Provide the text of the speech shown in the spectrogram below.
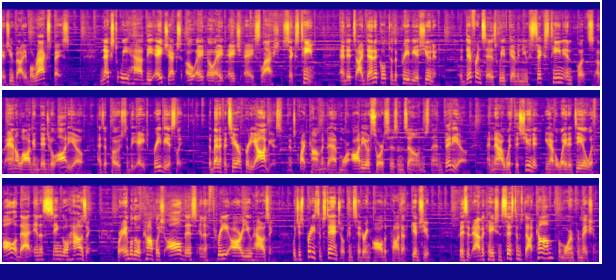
saves you valuable rack space. Next, we have the HX0808HA/16, and it's identical to the previous unit. The difference is we've given you 16 inputs of analog and digital audio as opposed to the 8 previously. The benefits here are pretty obvious. It's quite common to have more audio sources and zones than video. And now with this unit, you have a way to deal with all of that in a single housing. We're able to accomplish all this in a 3RU housing, which is pretty substantial considering all the product gives you. Visit avocationsystems.com for more information.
